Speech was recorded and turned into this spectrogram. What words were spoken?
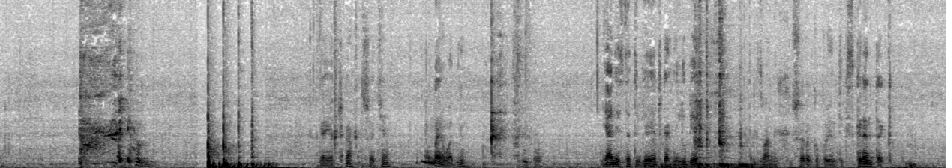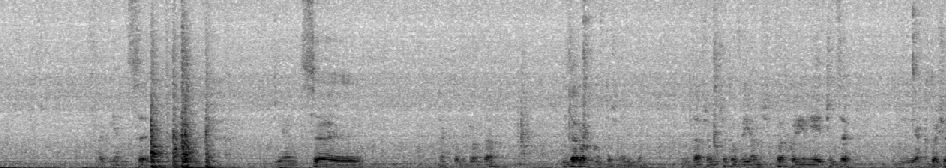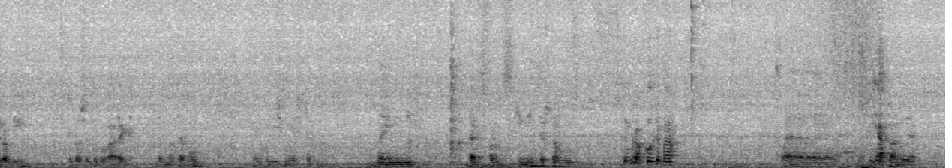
Jajeczka, trzecie. Wyglądają ładnie. Ja niestety w jajeczkach nie lubię tak zwanych szeroko pojętych skrętek. Więc, więc tak to wygląda. I zarodków też nie lubię. Zawsze muszę to wyjąć. Rzadko jem jajecznicę, jak ktoś robi. Chyba, że to był Arek dawno temu. Jak byliśmy jeszcze znajomymi dartfordskimi. Zresztą w tym roku chyba e, znaczy ja planuję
